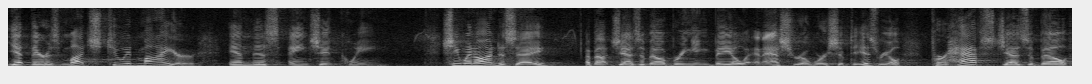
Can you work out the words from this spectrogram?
yet there is much to admire in this ancient queen. She went on to say, about Jezebel bringing Baal and Asherah worship to Israel, perhaps Jezebel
